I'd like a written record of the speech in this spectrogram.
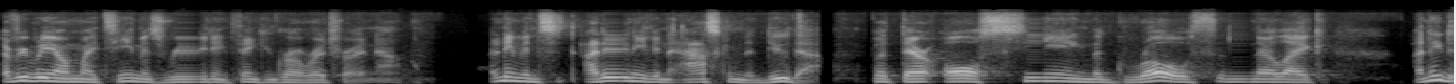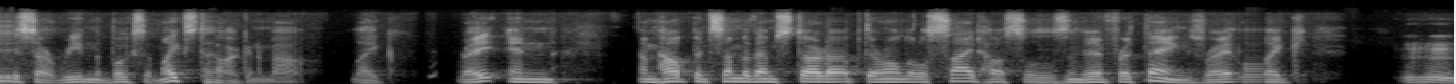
everybody on my team is reading Think and Grow Rich right now. I didn't even I didn't even ask them to do that, but they're all seeing the growth and they're like, I need to start reading the books that Mike's talking about. Like, right. And I'm helping some of them start up their own little side hustles and different things, right? Like mm-hmm.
